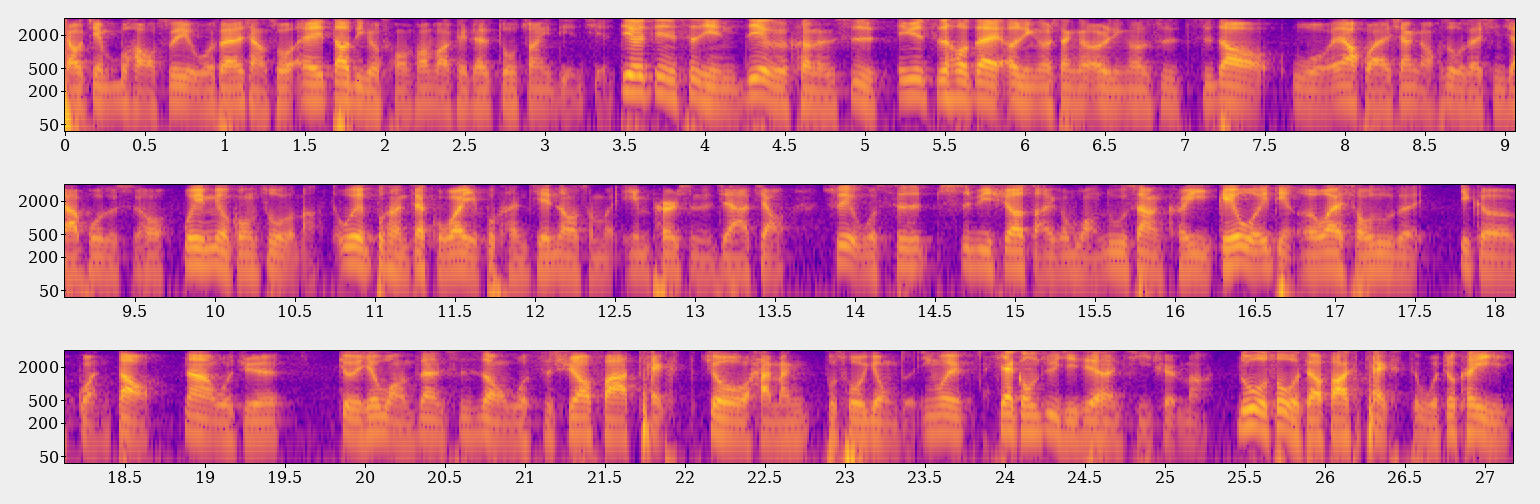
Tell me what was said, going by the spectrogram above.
条件不好，所以我才想说，哎，到底有什么方法可以再多赚一点钱？第二件事情，第二个可能是因为之后在二零二三跟二零二四，知道我要回来香港或者我在新加坡的时候，我也没有工作了嘛，我也不可能在国外，也不可能接到什么 in person 的家教，所以我是势必需要找一个网络上可以给我一点额外收入的一个管道。那我觉得。就有些网站是这种，我只需要发 text 就还蛮不错用的，因为现在工具其实也很齐全嘛。如果说我只要发 text，我就可以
